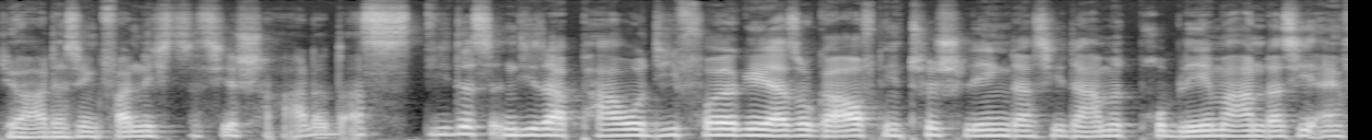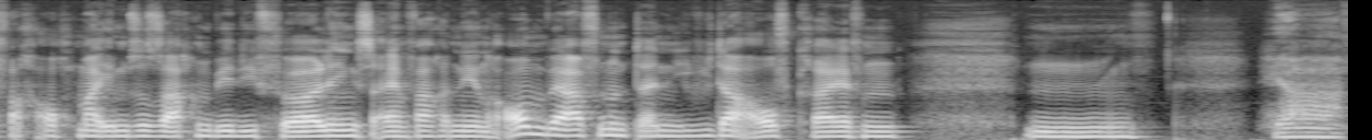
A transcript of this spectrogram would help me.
ja, deswegen fand ich das hier schade, dass die das in dieser Parodiefolge ja sogar auf den Tisch legen, dass sie damit Probleme haben, dass sie einfach auch mal eben so Sachen wie die Furlings einfach in den Raum werfen und dann nie wieder aufgreifen. Hm, ja,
